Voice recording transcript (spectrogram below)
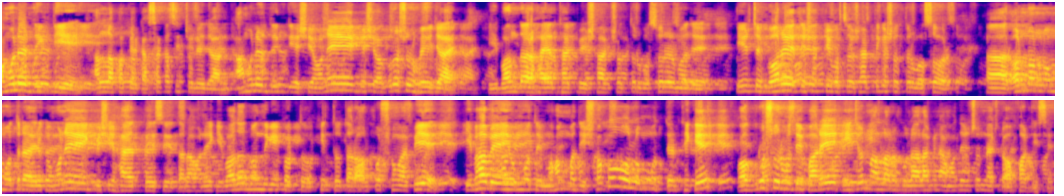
আমলের দিক দিয়ে আল্লাহ পাকের কাছাকাছি চলে যান। আমলের দিক দিয়ে সে অনেক বেশি অগ্রসর হয়ে যায়। এই বান্দার হায়াত থাকবে ষাট, সত্তর বছরের মাঝে। এর চেয়ে গড়ে তেষট্টি বছর, ষাট থেকে সত্তর বছর। আর অন্যান্য উম্মতরা এরকম অনেক বেশি হায়াত পেয়েছে। তারা অনেক ইবাদত বন্দী করত, কিন্তু তারা অল্প সময় পেয়ে কীভাবে এই উম্মতে মোহাম্মদী সকল উম্মতদের থেকে অগ্রসর হতে পারে? এই জন্য আল্লাহ রবুল আলমিন আমাদের জন্য একটা অফার দিচ্ছেন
